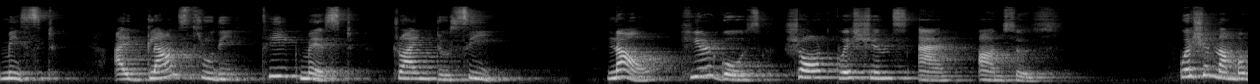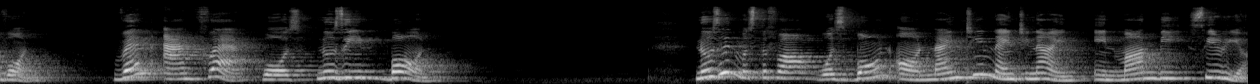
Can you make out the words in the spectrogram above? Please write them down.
mist. I glanced through the thick mist trying to see. Now, here goes short questions and answers. Question number 1. When and where was Nujeen born? Nujeen Mustafa was born on 1999 in Manbij, Syria.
